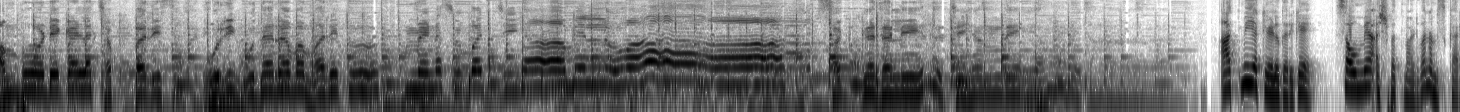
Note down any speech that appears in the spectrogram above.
ಅಂಬೋಡೆಗಳ ಚಪ್ಪರಿಸಿ ಉರಿ ಉದರವ ಮರೆತು ಮೆಣಸು ಬಜ್ಜಿಯ ಮೆಲ್ಲುವ. ಸಗ್ಗದಲ್ಲಿ ರುಚಿಯೊಂದೇ ಅಮೃತ. ಆತ್ಮೀಯ ಕೇಳುಗರಿಗೆ ಸೌಮ್ಯ ಅಶ್ವಥ್ ಮಾಡುವ ನಮಸ್ಕಾರ.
